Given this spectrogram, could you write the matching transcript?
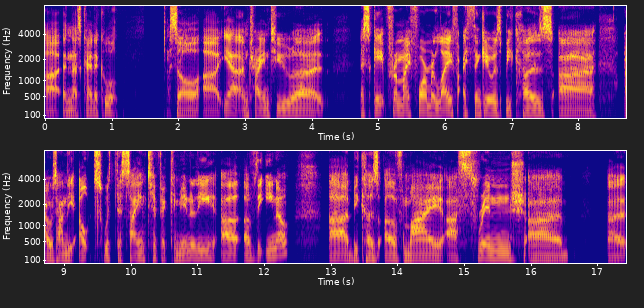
uh, and that's kind of cool. So uh, yeah, I'm trying to uh, escape from my former life. I think it was because uh, I was on the outs with the scientific community uh, of the Eno. Uh, because of my uh, fringe uh,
